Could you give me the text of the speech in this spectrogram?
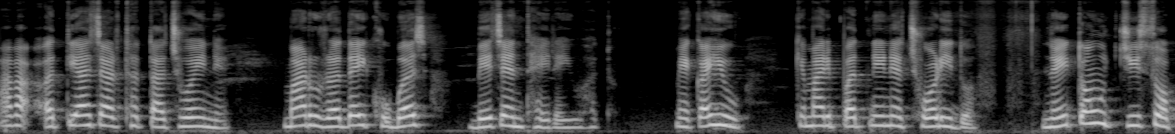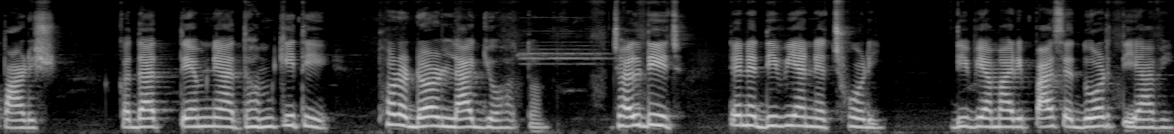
આવા અત્યાચાર થતા જોઈને મારું હૃદય ખૂબ જ બેચેન થઈ રહ્યું હતું. મેં કહ્યું કે, મારી પત્નીને છોડી દો. નહીં તો હું ચીસો પાડીશ. કદાચ તેમને આ ધમકીથી થોડો ડર લાગ્યો હતો. જલ્દી જ તેને દિવ્યાને છોડી. દિવ્યા મારી પાસે દોડતી આવી.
